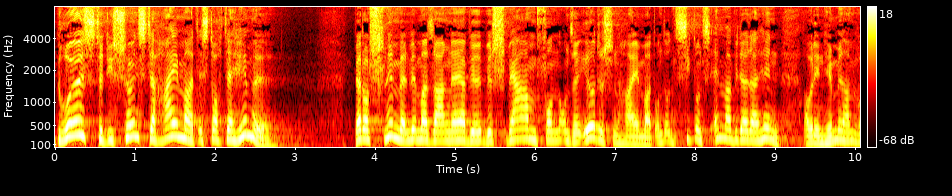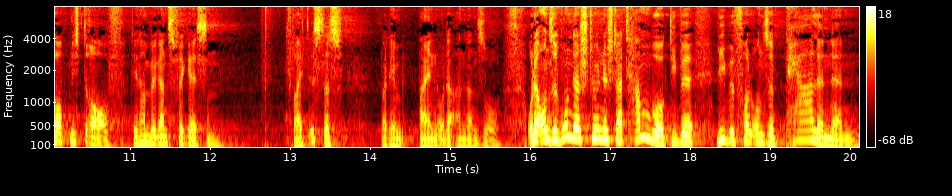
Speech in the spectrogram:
größte, die schönste Heimat ist doch der Himmel. Wäre doch schlimm, wenn wir immer sagen, naja, wir, wir schwärmen von unserer irdischen Heimat und uns zieht uns immer wieder dahin. Aber den Himmel haben wir überhaupt nicht drauf. Den haben wir ganz vergessen. Vielleicht ist das bei dem einen oder anderen so. Oder unsere wunderschöne Stadt Hamburg, die wir liebevoll unsere Perle nennen.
